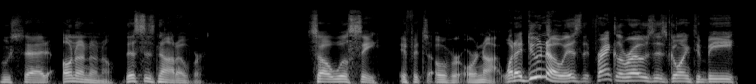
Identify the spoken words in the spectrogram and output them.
who said, Oh, no, no, no, this is not over. So we'll see if it's over or not. What I do know is that Frank LaRose is going to be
